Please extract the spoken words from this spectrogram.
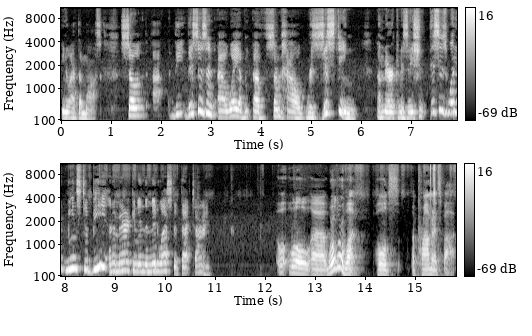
you know, at the mosque. So uh, the, this isn't a way of, of somehow resisting Americanization. This is what it means to be an American in the Midwest at that time. Well, uh, World War One holds a prominent spot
